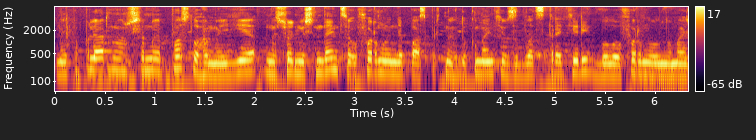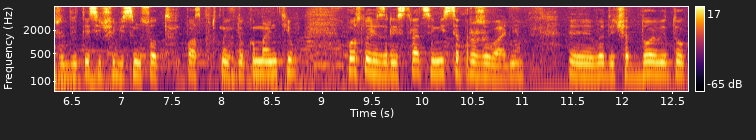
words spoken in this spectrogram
Найпопулярнішими послугами є на сьогоднішній день це оформлення паспортних документів. За 23 рік було оформлено майже 2800 паспортних документів, послуги з реєстрації місця проживання, е, видача довідок,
